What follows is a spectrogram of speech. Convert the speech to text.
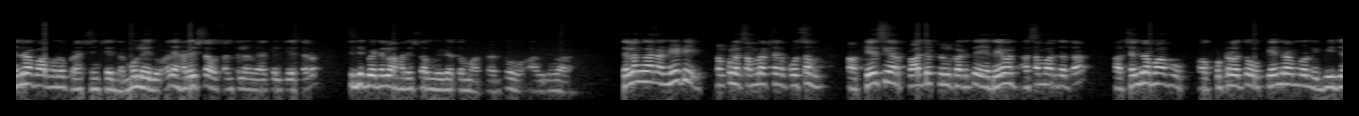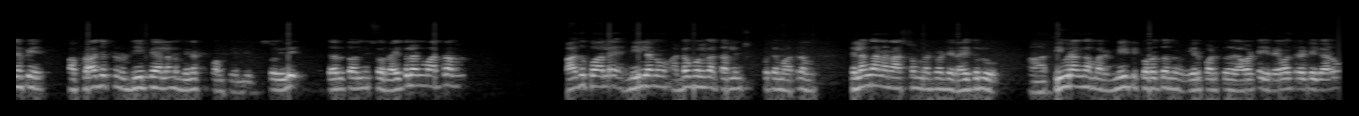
చంద్రబాబును ప్రశ్నించే దమ్ము లేదు అని హరీష్ రావు సంచలన వ్యాఖ్యలు చేశారు. సిద్దిపేటలో హరీష్ రావు మీడియాతో మాట్లాడుతూ ఆ విధంగా తెలంగాణ నీటి హక్కుల సంరక్షణ కోసం కేసీఆర్ ప్రాజెక్టులు కడితే రేవంత్ అసమర్థత ఆ, చంద్రబాబు ఆ, కుట్రలతో కేంద్రంలోని బీజేపీ ఆ ప్రాజెక్టులు డిపిఆర్లను వెనక్కి పంపింది. సో ఇది జరుగుతోంది. సో రైతులను మాత్రం కాదుకోవాలే నీళ్ళను అడ్డగోలుగా తరలించకపోతే మాత్రం తెలంగాణ రాష్ట్రంలో ఉన్నటువంటి రైతులు తీవ్రంగా మరి నీటి కొరతను ఏర్పడుతుంది కాబట్టి రేవంత్ రెడ్డి గారు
